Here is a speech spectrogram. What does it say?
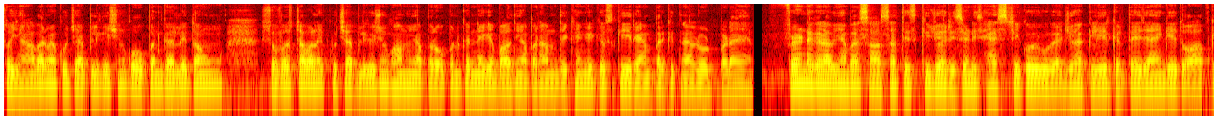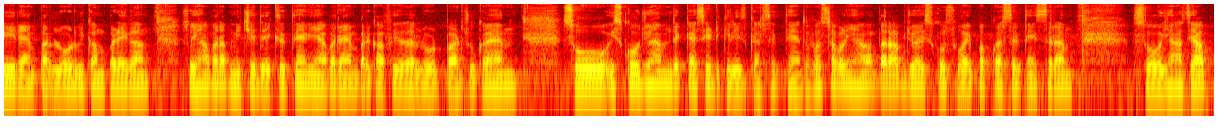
सो यहाँ पर मैं कुछ एप्लीकेशन को ओपन कर लेता हूँ। सो फ़र्स्ट ऑफ़ ऑल कुछ एप्लीकेशन को हम यहाँ पर ओपन करने के बाद यहाँ पर हम देखेंगे कि उसकी रैम पर कितना लोड पड़ा है। फ्रेंड अगर आप यहाँ पर साथ साथ इसकी जो है रिसेंट हिस्ट्री को जो है क्लियर करते जाएँगे तो आपकी रैम पर लोड भी कम पड़ेगा। सो so, यहाँ पर आप नीचे देख सकते हैं कि यहाँ पर रैम पर काफ़ी ज़्यादा लोड पड़ चुका है। सो so, इसको जो है हम कैसे डिक्रीज़ कर सकते हैं। तो फ़र्स्ट ऑफ़ ऑल यहाँ पर आप जो है इसको स्वाइप अप कर सकते हैं इस तरह। सो so, यहाँ से आप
